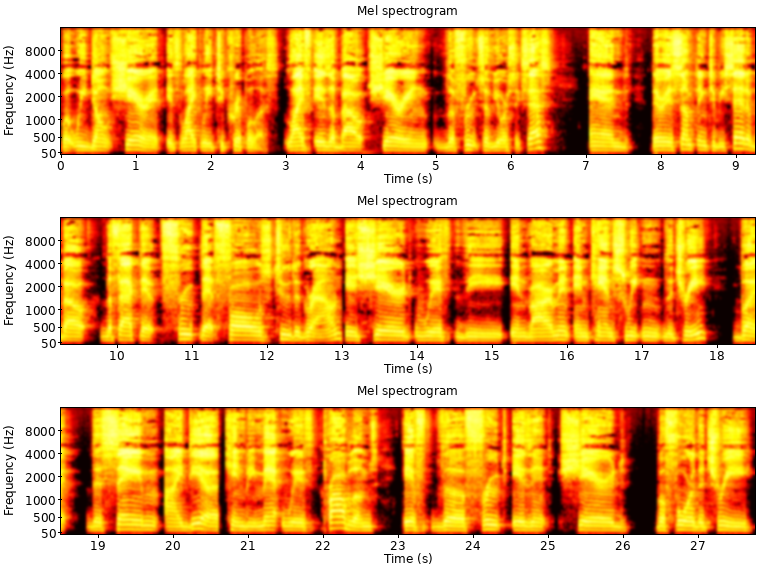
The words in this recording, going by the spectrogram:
but we don't share it, it's likely to cripple us. Life is about sharing the fruits of your success. And there is something to be said about the fact that fruit that falls to the ground is shared with the environment and can sweeten the tree. But the same idea can be met with problems if the fruit isn't shared before the tree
